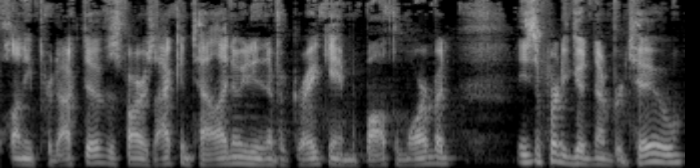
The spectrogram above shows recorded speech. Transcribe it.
plenty productive as far as I can tell. I know he didn't have a great game in Baltimore, but he's a pretty good number two.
